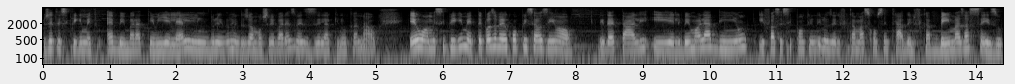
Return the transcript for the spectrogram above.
Gente, esse pigmento é bem baratinho e ele é lindo, lindo, lindo. Já mostrei várias vezes ele aqui no canal. Eu amo esse pigmento. Depois eu venho com o pincelzinho, ó, de detalhe e ele bem molhadinho e faço esse pontinho de luz, ele fica mais concentrado, ele fica bem mais aceso.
